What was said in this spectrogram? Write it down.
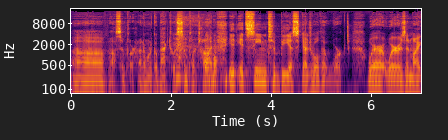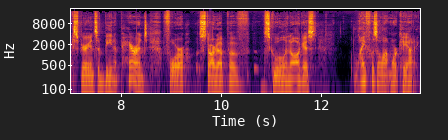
uh, well, simpler. I don't want to go back to a simpler time. it, it seemed to be a schedule that worked. Where, whereas in my experience of being a parent for startup of school in August, life was a lot more chaotic.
